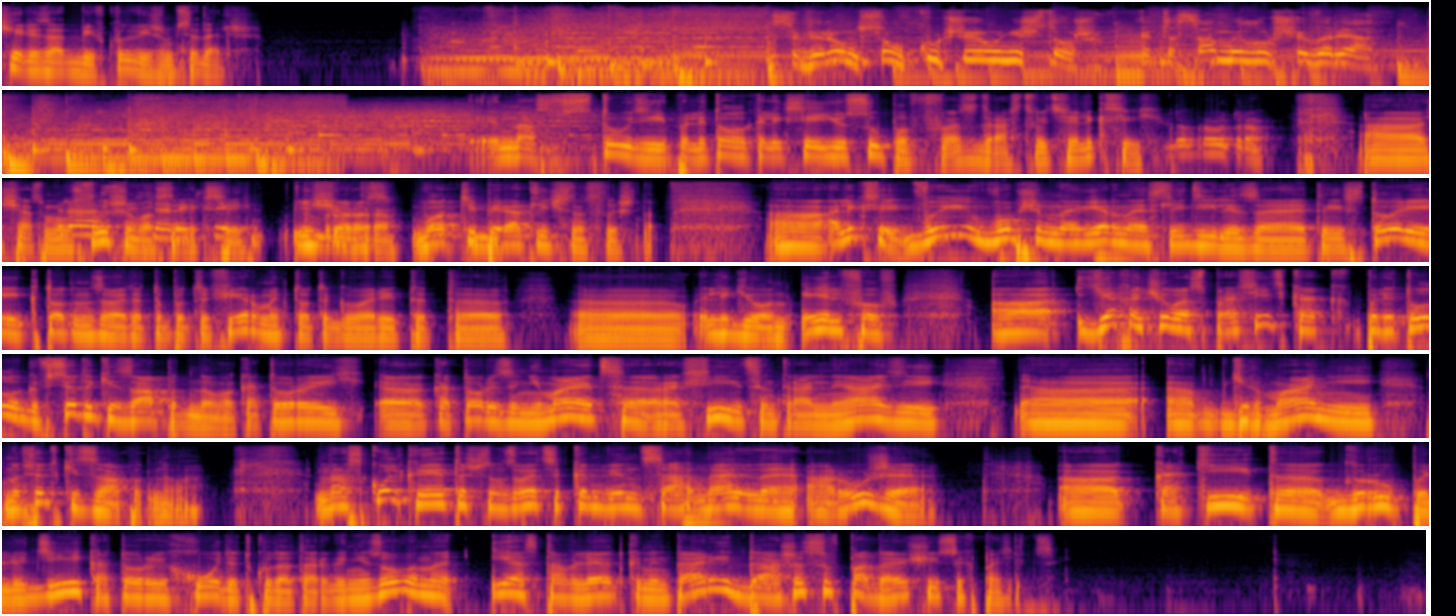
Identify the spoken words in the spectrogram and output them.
Через отбивку движемся дальше. Соберем все в кучу и уничтожим. Это самый лучший вариант нас в студии политолог Алексей Юсупов. Здравствуйте, Алексей. Доброе утро. А, сейчас мы услышим вас, Алексей. Алексей. Еще Доброе раз. Утро. Вот теперь отлично слышно. А, Алексей, вы, в общем, наверное, следили за этой историей. Кто-то называет это бутафермой, кто-то говорит это э, легион эльфов. А, я хочу вас спросить, как политолога все-таки западного, который, э, который занимается Россией, Центральной Азией, э, э, Германией, но все-таки западного. Насколько это, что называется, конвенционально огнестрельное оружие, а, какие-то группы людей, которые ходят куда-то организованно и оставляют комментарии, даже совпадающие с их позицией.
